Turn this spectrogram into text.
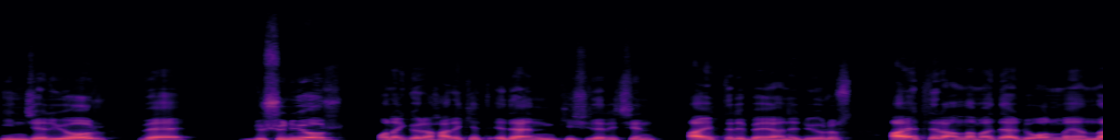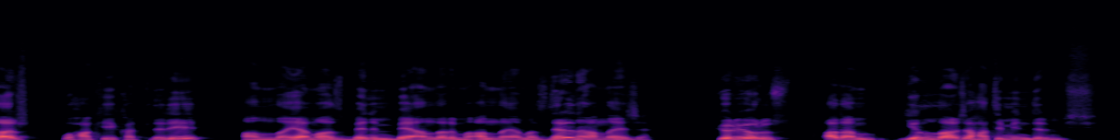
inceliyor ve düşünüyor. Ona göre hareket eden kişiler için ayetleri beyan ediyoruz. Ayetleri anlama derdi olmayanlar bu hakikatleri anlayamaz. Benim beyanlarımı anlayamaz. Nereden anlayacak? Görüyoruz. Adam yıllarca hatim indirmiş.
